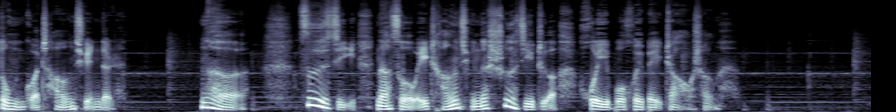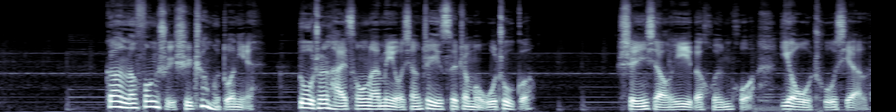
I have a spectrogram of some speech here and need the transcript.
动过长裙的人。那自己那作为长裙的设计者会不会被找上呢？干了风水师这么多年，杜春海从来没有像这一次这么无助过。沈小艺的魂魄又出现了。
